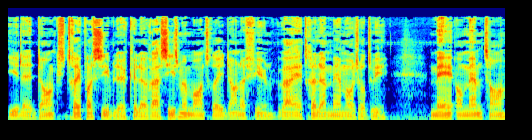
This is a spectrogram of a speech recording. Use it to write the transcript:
Il est donc très possible que le racisme montré dans le film va être le même aujourd'hui mais en même temps,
